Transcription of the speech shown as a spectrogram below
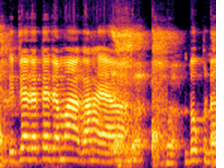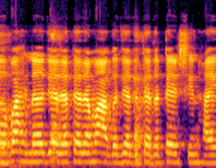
की ज्याच्या त्याच्या मागं हाया दुखणं बाहणं ज्याच्या त्याच्या मागं ज्याच्या त्याचं टेन्शन आहे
